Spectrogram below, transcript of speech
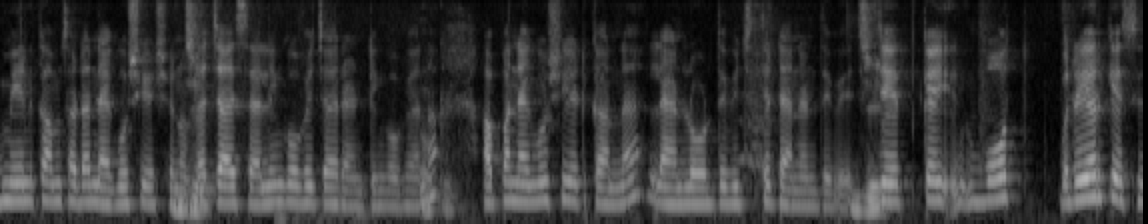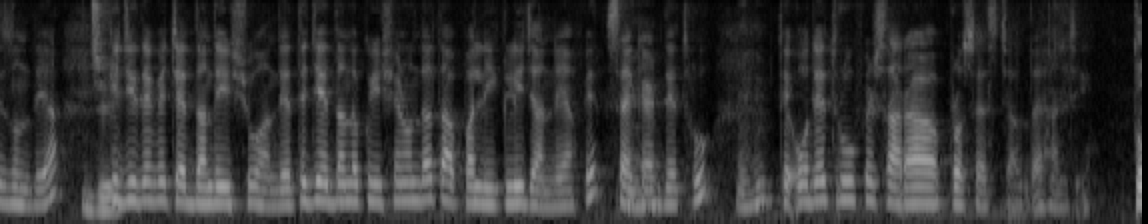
ਮੇਨ ਕੰਮ ਸਾਡਾ ਨੈਗੋਸ਼ੀਏਸ਼ਨ ਹੁੰਦਾ ਹੈ, ਜੀ। ਚਾਹੇ ਸੈਲਿੰਗ ਹੋਵੇ ਚਾਹੇ ਰੈਂਟਿੰਗ ਹੋਵੇ ਹਨਾ Okay. ਆਪਾਂ ਨੈਗੋਸ਼ੀਏਟ ਕਰਨਾ ਹੈ ਲੈਂਡਲੋਰਡ ਦੇ ਵਿੱਚ ਤੇ ਟੈਨੈਂਟ ਦੇ ਵਿੱਚ ਜੀ। ਜੇ ਕਈ ਬਹੁਤ ਰੇਅਰ ਕੇਸਿਸ ਹੁੰਦੇ ਆ ਜੀ। ਕਿ ਜਿਹਦੇ ਵਿੱਚ ਇਦਾਂ ਦੇ ਇਸ਼ੂ ਆਉਂਦੇ ਆ ਤੇ ਜੇ ਇਦਾਂ ਦਾ ਕੋਈ ਇਸ਼ੂ ਹੁੰਦਾ ਤਾਂ ਆਪਾਂ ਲੀਗਲੀ ਜਾਂਦੇ ਆ ਫਿਰ ਸੈਕਟ ਦੇ ਥਰੂ ਤੇ ਉਹਦੇ ਥਰੂ ਫਿਰ ਸਾਰਾ ਪ੍ਰੋਸੈਸ ਚੱਲਦਾ ਹੈ ਹਾਂਜੀ तो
